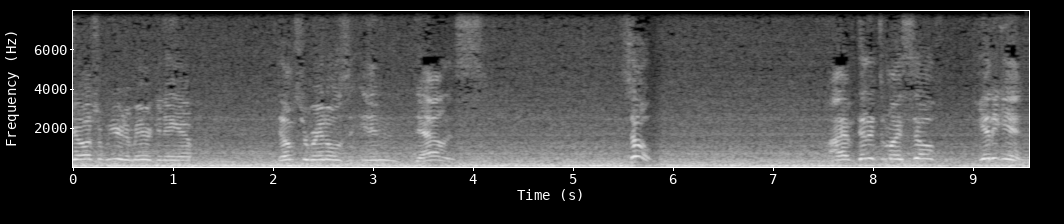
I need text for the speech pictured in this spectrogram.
Josh over here at American AF Dumpster Rentals in Dallas. So, I have done it to myself yet again.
